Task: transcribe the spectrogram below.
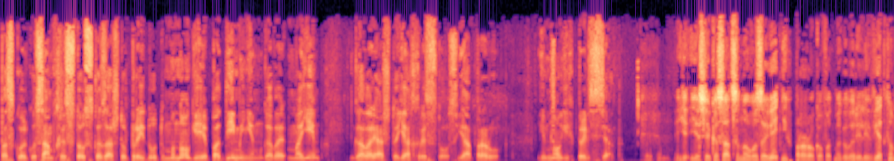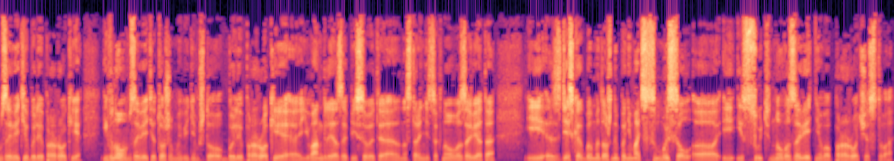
поскольку сам Христос сказал, что придут многие под именем моим, говоря, что я Христос, я пророк, и многих прельстят. Поэтому... Если касаться новозаветних пророков, вот мы говорили, в Ветхом Завете были пророки, и в Новом Завете тоже мы видим, что были пророки, э, Евангелие записывает э, на страницах Нового Завета. И э, здесь как бы мы должны понимать смысл и, и суть новозаветнего пророчества.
